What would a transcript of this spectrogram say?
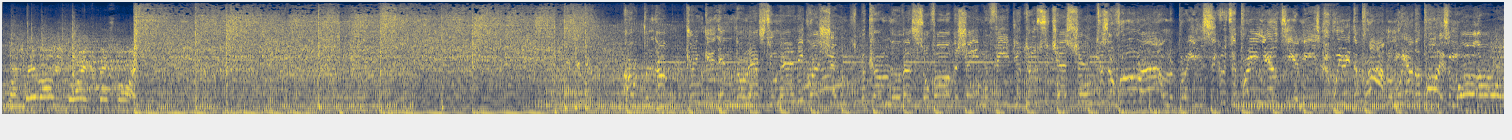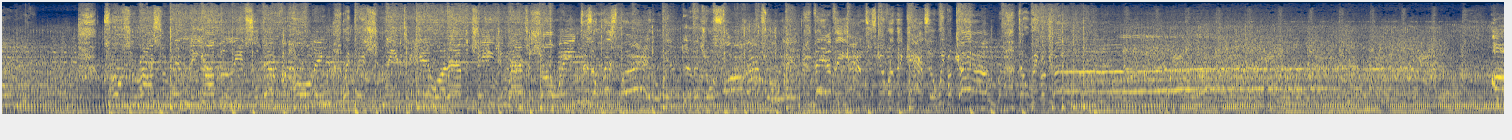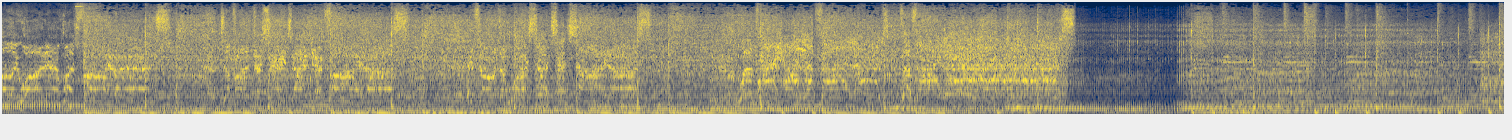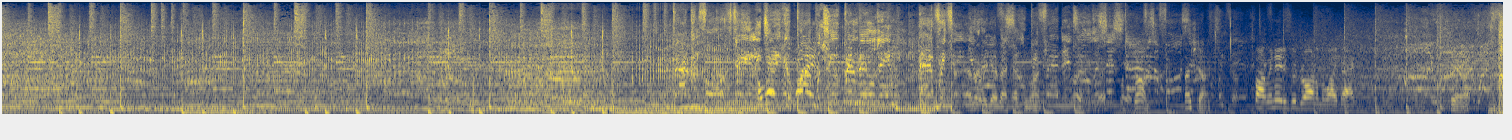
But where Riley's going best line. Back, have some lunch. Time. Lunchtime. But we need a good ride on the way back. Yeah,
